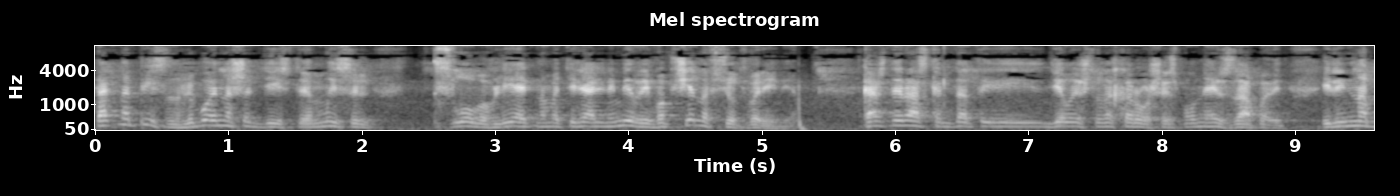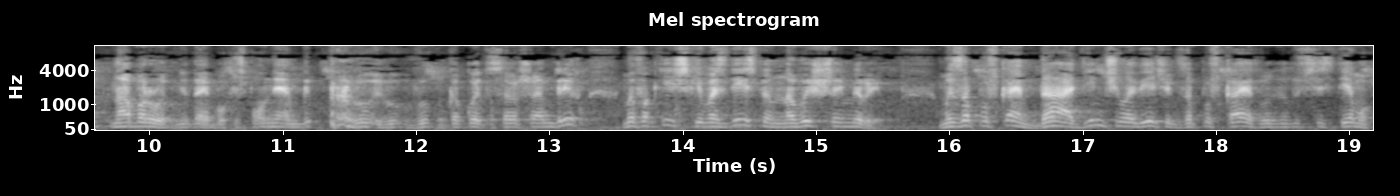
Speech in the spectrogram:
Так написано, любое наше действие, мысль, слово влияет на материальный мир и вообще на все творение. Каждый раз, когда ты делаешь что-то хорошее, исполняешь заповедь, или на, наоборот, не дай бог, исполняем какой-то совершаем грех, мы фактически воздействуем на высшие миры. Мы запускаем, да, один человечек запускает вот эту систему,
